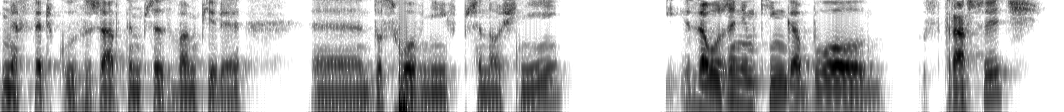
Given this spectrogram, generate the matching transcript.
miasteczku z żartem przez wampiry, y, dosłownie w przenośni. I założeniem Kinga było straszyć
